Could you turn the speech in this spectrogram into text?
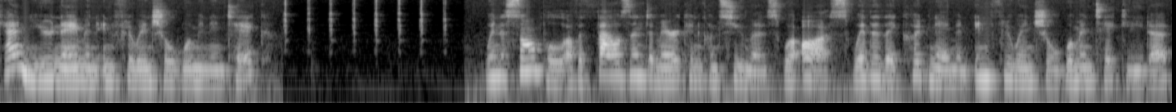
Can you name an influential woman in tech? When a sample of a thousand American consumers were asked whether they could name an influential woman tech leader,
